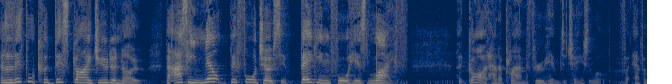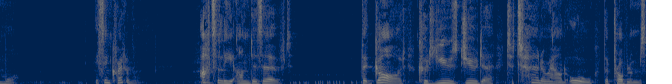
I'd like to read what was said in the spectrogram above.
And little could this guy Judah know that as he knelt before Joseph, begging for his life, that God had a plan through him to change the world forevermore. It's incredible, utterly undeserved that God could use Judah to turn around all the problems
